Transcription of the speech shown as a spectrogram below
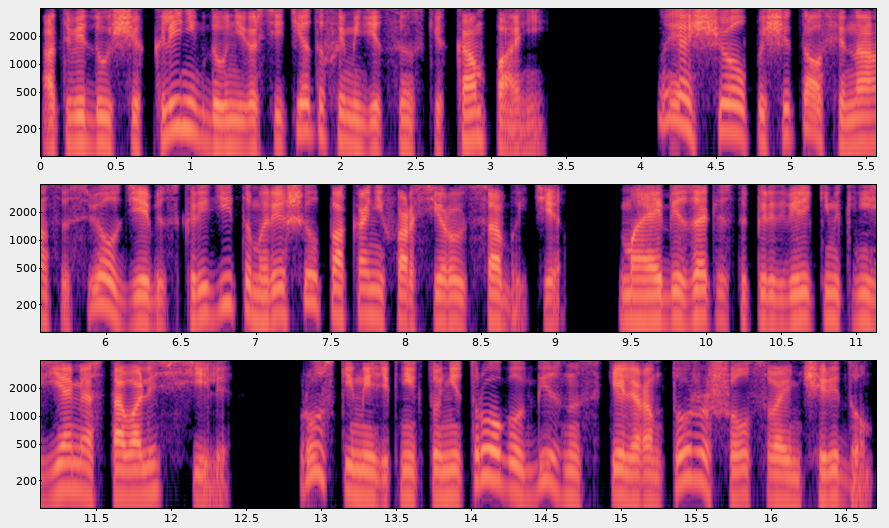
От ведущих клиник до университетов и медицинских компаний. Но я счел, посчитал финансы, свел дебет с кредитом и решил пока не форсировать события. Мои обязательства перед великими князьями оставались в силе. Русский медик никто не трогал, бизнес с Келлером тоже шел своим чередом.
